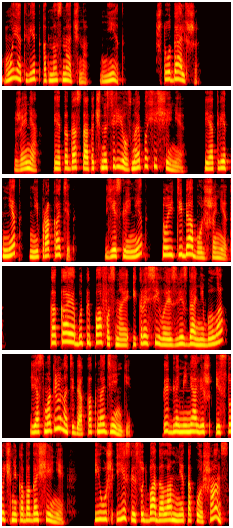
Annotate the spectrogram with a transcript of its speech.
Мой ответ однозначно – нет. Что дальше? Женя, это достаточно серьезное похищение, и ответ «нет» не прокатит. Если нет, то и тебя больше нет. Какая бы ты пафосная и красивая звезда ни была, я смотрю на тебя, как на деньги. Ты для меня лишь источник обогащения, и уж если судьба дала мне такой шанс,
